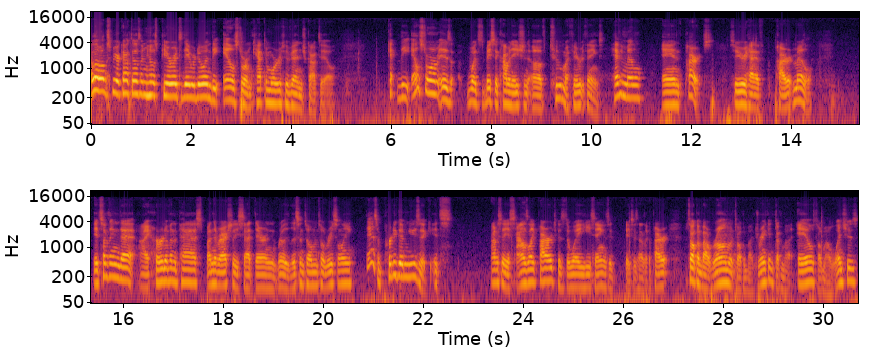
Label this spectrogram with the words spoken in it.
Hello, welcome Spirit Cocktails. I'm your host, Pierre. Today we're doing the Alestorm Captain Morgan's Revenge cocktail. The Alestorm is what's basically a combination of two of my favorite things heavy metal and pirates. So you have pirate metal. It's something that I heard of in the past, but I never actually sat there and really listened to them until recently. They have some pretty good music. It's obviously it sounds like pirates because the way he sings, it basically sounds like a pirate. Talking about rum, we're talking about drinking, talking about ales, talking about wenches,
